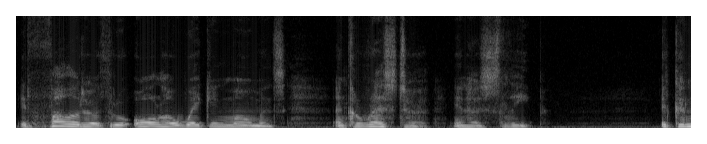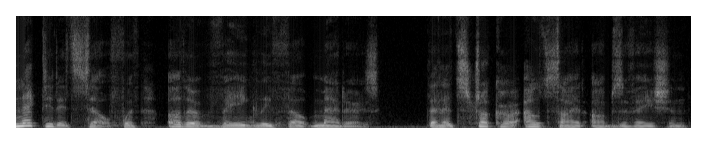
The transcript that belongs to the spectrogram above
It followed her through all her waking moments and caressed her in her sleep. It connected itself with other vaguely felt matters that had struck her outside observation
